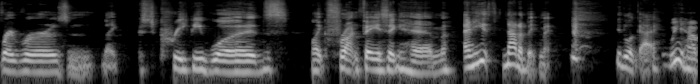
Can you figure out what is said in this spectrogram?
rivers and like creepy woods, like front facing him. And he's not a big man. he's a little guy. We have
